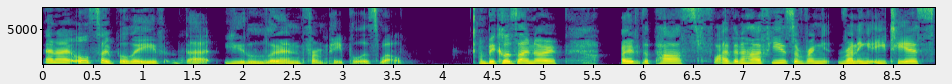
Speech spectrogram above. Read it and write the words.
and i also believe that you learn from people as well because i know over the past five and a half years of running ets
